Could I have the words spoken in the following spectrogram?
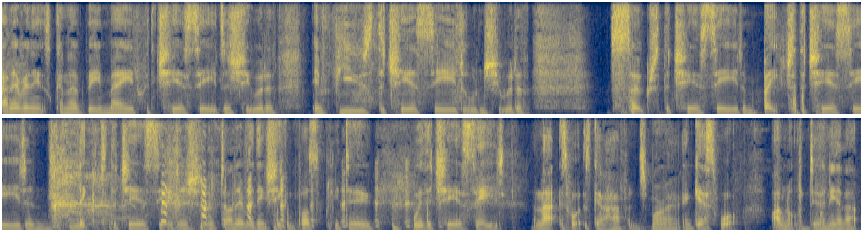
And everything's going to be made with chia seeds. And she would have infused the chia seed or and she would have soaked the chia seed and baked the chia seed and licked the chia seed and she'll have done everything she can possibly do with a chia seed. And that is what is going to happen tomorrow. And guess what? I'm not going to do any of that.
